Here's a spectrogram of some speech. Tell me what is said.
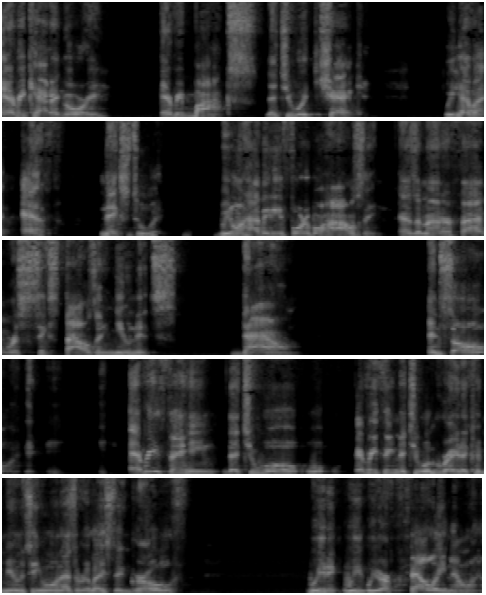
every category, every box that you would check, we have an F next to it. We don't have any affordable housing. As a matter of fact, we're 6,000 units down. And so everything that you will everything that you will grade a community on as it relates to growth, we we we are failing on.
